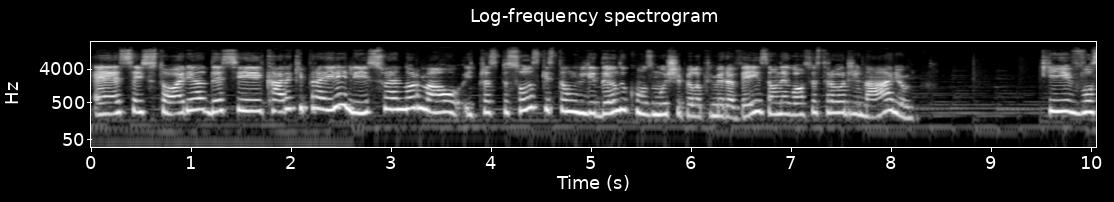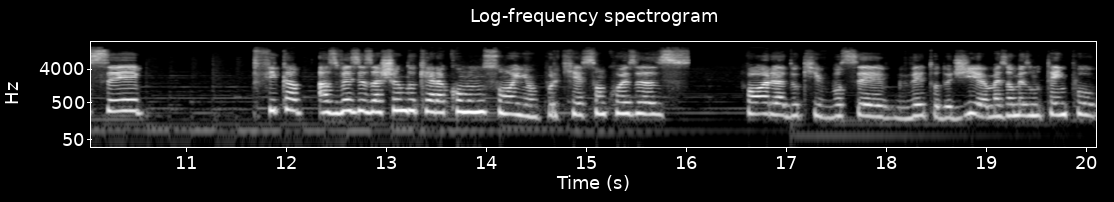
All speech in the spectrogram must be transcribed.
é essa história desse cara que para ele isso é normal. E para as pessoas que estão lidando com os Mushi pela primeira vez é um negócio extraordinário que você fica às vezes achando que era como um sonho, porque são coisas fora do que você vê todo dia, mas ao mesmo tempo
